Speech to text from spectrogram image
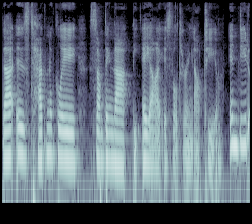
That is technically something that the AI is filtering out to you. Indeed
